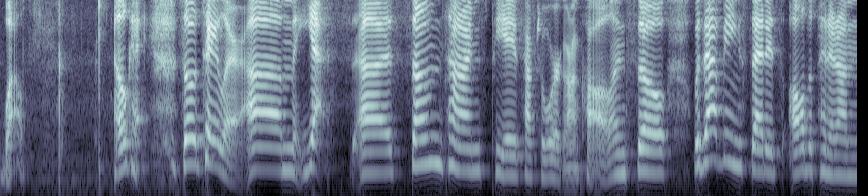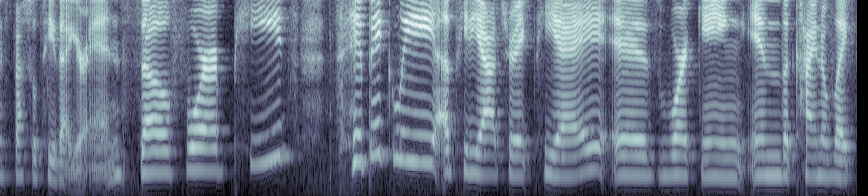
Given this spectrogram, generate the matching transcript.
well. Okay, so Taylor, um, yes, uh, sometimes PAs have to work on call. And so with that being said, it's all dependent on the specialty that you're in. So for peds, typically a pediatric PA is working in the kind of like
